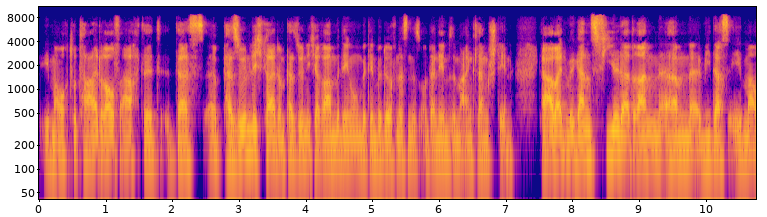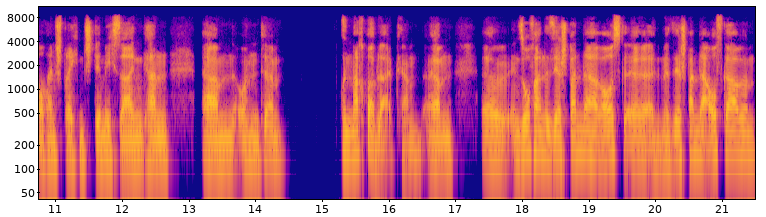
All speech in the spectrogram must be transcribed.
eben auch total drauf achtet, dass äh, Persönlichkeit und persönliche Rahmenbedingungen mit den Bedürfnissen des Unternehmens im Einklang stehen. Da arbeiten wir ganz viel daran, ähm, wie das eben auch entsprechend stimmig sein kann ähm, und ähm, und machbar bleibt. Ja. Ähm, äh, insofern eine sehr spannende Heraus äh, eine sehr spannende Aufgabe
